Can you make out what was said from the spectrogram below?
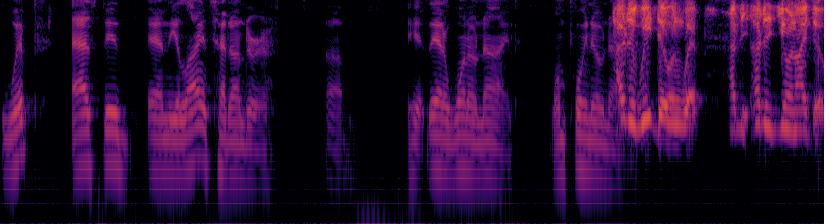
WHIP, as did and the Alliance had under. Um, they had a 109, 1.09. How did we do in WHIP? How did, how did you and I do?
